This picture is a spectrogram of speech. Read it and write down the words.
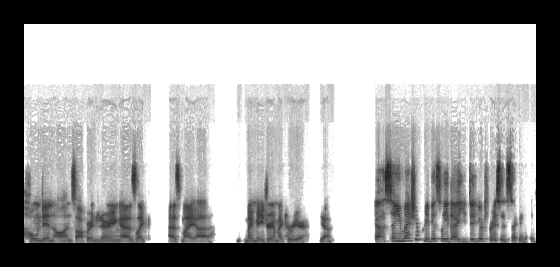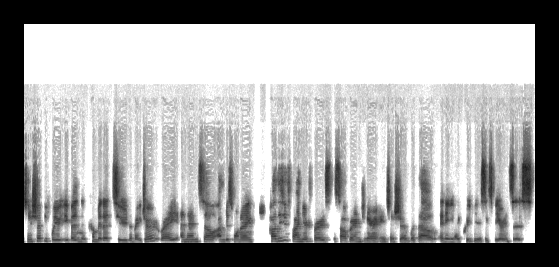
honed in on software engineering as like as my uh, my major in my career. Yeah. Yeah. So you mentioned previously that you did your first and second internship before you even committed to the major, right? And then so I'm just wondering, how did you find your first software engineering internship without any like previous experiences?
